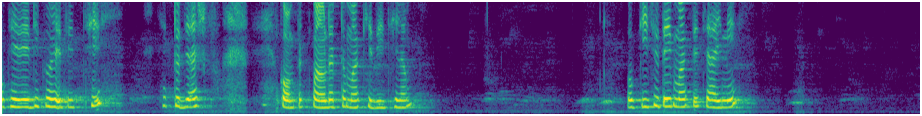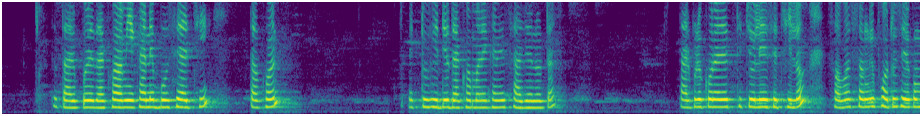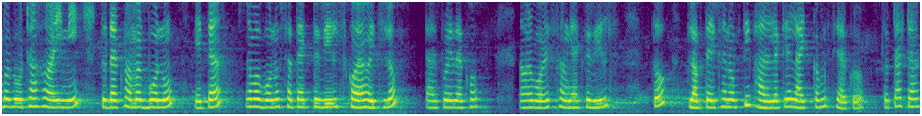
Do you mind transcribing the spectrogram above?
ওকে রেডি করে দিচ্ছি। একটু জাস্ট কম্প্যাক্ট পাউডারটা মাখিয়ে দিয়েছিলাম। ও কিছুতেই মাখতে চায়নি। তো তারপরে দেখো আমি এখানে বসে আছি। তখন একটু ভিডিও দেখো আমার এখানে সাজানোটা। তারপরে কোনাযাত্রী চলে এসেছিল, সবার সঙ্গে ফটো সেরকমভাবে ওঠা হয়নি। তো দেখো আমার বোনু, এটা আমার বোনুর সাথে একটা রিলস করা হয়েছিল। তারপরে দেখো, আমার বয়ের সঙ্গে একটা রিলস তো ব্লগটা এখানে অবধি। ভালো লাগলে লাইক কমেন্ট শেয়ার করো। তো টাটা।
